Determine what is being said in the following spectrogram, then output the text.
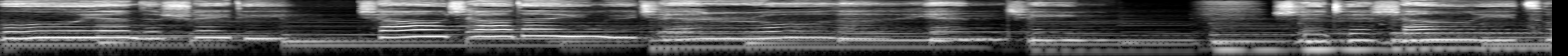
屋檐的水滴悄悄的阴雨潜入了眼睛，世界像一座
